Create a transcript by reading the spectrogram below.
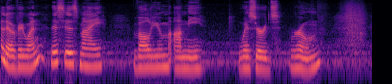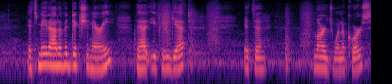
Hello everyone, this is my volume on the Wizard's Room. It's made out of a dictionary that you can get. It's a large one of course.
